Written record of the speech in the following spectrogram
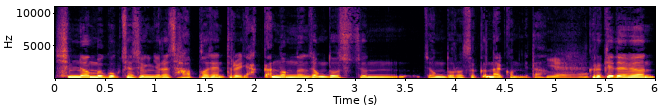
10년물 국채 수익률은 4%를 약간 넘는 정도 수준 정도로서 끝날 겁니다. 예. 그렇게 되면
